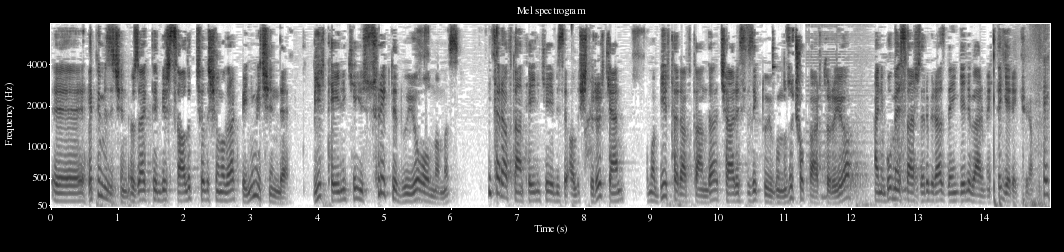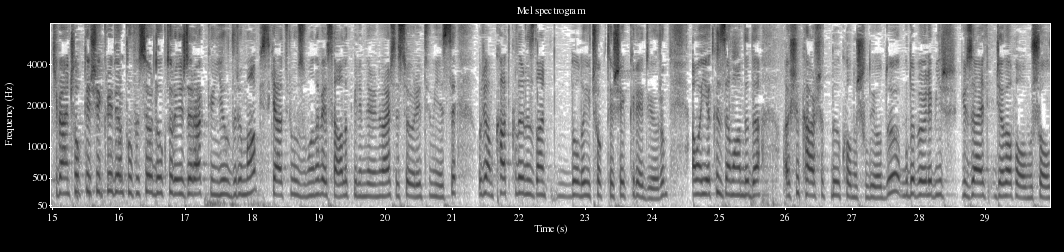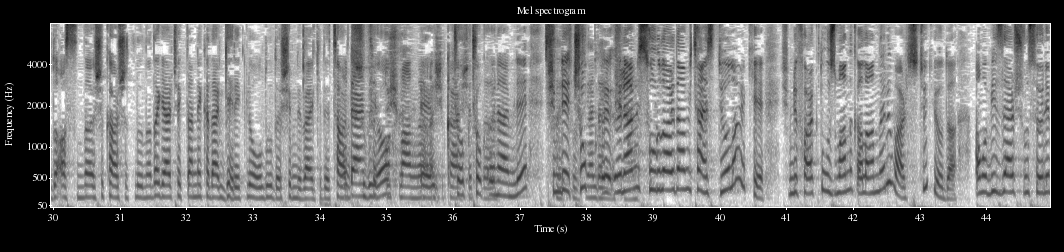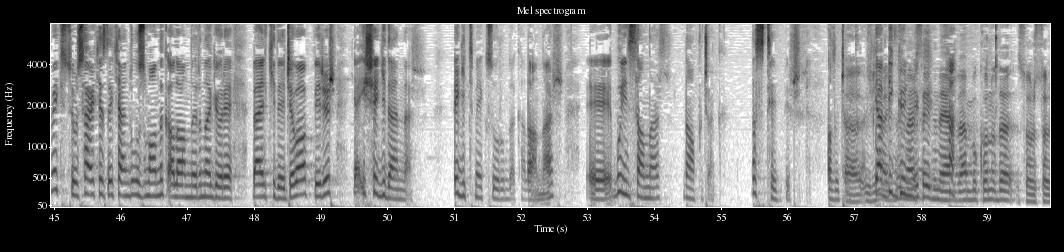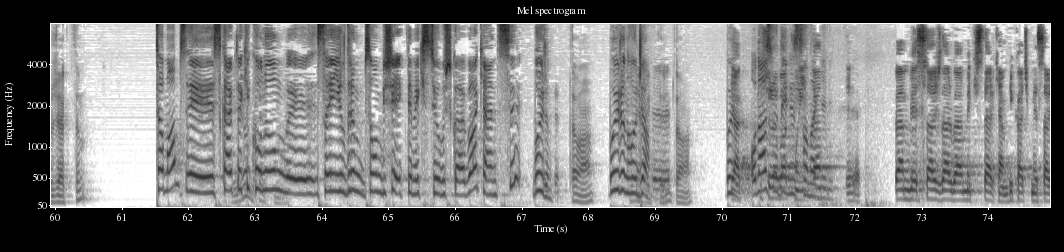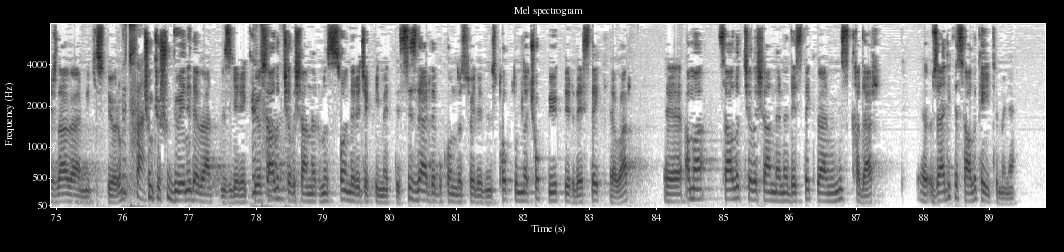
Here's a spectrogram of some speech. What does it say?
e, hepimiz için özellikle bir sağlık çalışanı olarak benim için de bir tehlikeyi sürekli duyuyor olmamız bir taraftan tehlikeye bizi alıştırırken ama bir taraftan da çaresizlik duygumuzu çok artırıyor. Hani bu mesajları biraz dengeli vermekte gerekiyor. Peki ben çok teşekkür ediyorum Profesör Doktor Ejder Akgün Yıldırım'a, psikiyatri uzmanı ve Sağlık Bilimleri Üniversitesi öğretim üyesi. Hocam katkılarınızdan dolayı çok teşekkür ediyorum. Ama yakın zamanda da aşı karşıtlığı konuşuluyordu. Bu da böyle bir güzel cevap olmuş oldu aslında aşı karşıtlığına da gerçekten ne kadar gerekli olduğu da şimdi belki de tartışılıyor. tıp düşmanlığı, aşı Çok çok karşıtlığı. önemli. Şimdi Sosyal çok e, önemli sorulardan bir tanesi. Diyorlar ki şimdi farklı uzmanlık alanları var stüdyoda. Ama bizler şunu söylemek istiyoruz. Herkes de kendi uzmanlık alanlarına göre belki de cevap verir. Ya işe gidenler ve gitmek zorunda kalanlar. E, bu insanlar ne yapacak? Nasıl tedbir alacaklar? Ee, ya bir izin günlük verseydin eğer ben bu konuda soru soracaktım. tamam e, musun? konuğum e, Sayın Yıldırım son bir şey eklemek istiyormuş galiba kendisi. Buyurun. Tamam. Buyurun hocam Bekledim, tamam. buyurun Ya, ondan sonra Deniz sana ben, geleyim. e, Ben mesajlar vermek isterken birkaç mesaj daha vermek istiyorum. Lütfen. Çünkü şu güveni de vermemiz gerekiyor. Lütfen. Sağlık çalışanlarımız son derece kıymetli. Sizler de bu konuda söylediniz. Toplumda çok büyük bir destek de var. E, ama sağlık çalışanlarına destek vermemiz kadar e, özellikle sağlık eğitimine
